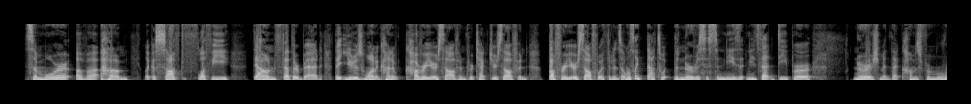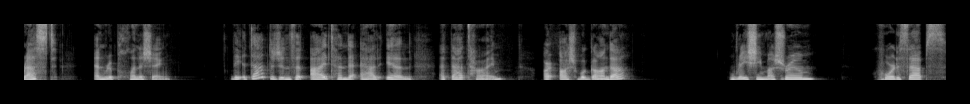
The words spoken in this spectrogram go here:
some more of a um, like a soft, fluffy down feather bed that you just want to kind of cover yourself and protect yourself and buffer yourself with. And it's almost like that's what the nervous system needs. It needs that deeper nourishment that comes from rest and replenishing. The adaptogens that I tend to add in at that time are ashwagandha, reishi mushroom, cordyceps,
